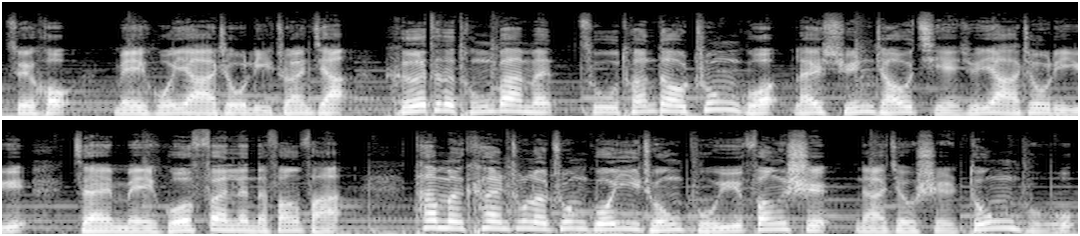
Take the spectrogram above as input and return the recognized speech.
最后，美国亚洲鲤专家和他的同伴们组团到中国来寻找解决亚洲鲤鱼在美国泛滥的方法。他们看中了中国一种捕鱼方式，那就是冬捕。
